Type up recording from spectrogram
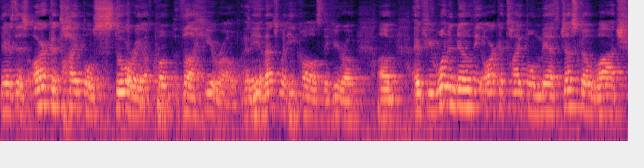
there's this archetypal story of, quote, the hero. And he, that's what he calls the hero. Um, if you want to know the archetypal myth, just go watch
